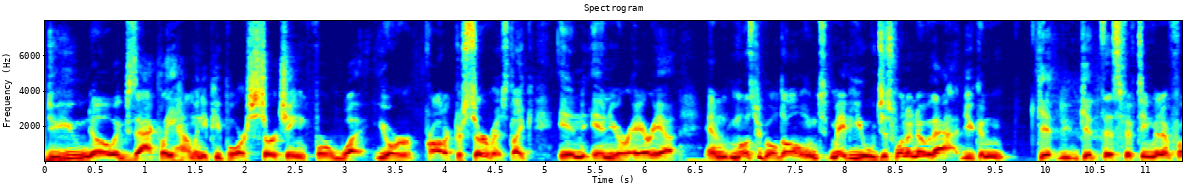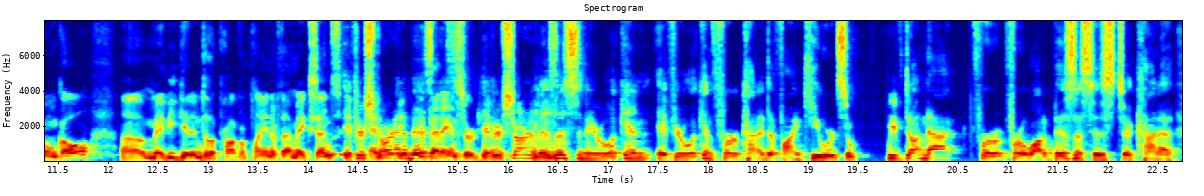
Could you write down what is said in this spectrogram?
do you know exactly how many people are searching for what your product or service, like in in your area? And most people don't. Maybe you just want to know that. You can get get this 15 minute phone call, uh, maybe get into the profit plan if that makes sense. if you're starting a business, get that answered. if yeah. you're starting a business and you're looking, if you're looking for kind of defined keywords, so we've done that for for a lot of businesses to kind of.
